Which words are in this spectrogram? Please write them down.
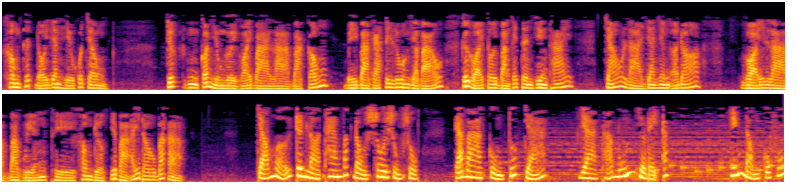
không thích đội danh hiệu của chồng. Trước có nhiều người gọi bà là bà Cống, bị bà gạt đi luôn và bảo cứ gọi tôi bằng cái tên Duyên Thái, cháu là gia nhân ở đó, gọi là bà quyện thì không được với bà ấy đâu bác ạ. À. Chảo mỡ trên lò than bắt đầu sôi sùng sục, cả ba cùng tuốt chả và thả bún vào đầy ắp. Tiếng động của phố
